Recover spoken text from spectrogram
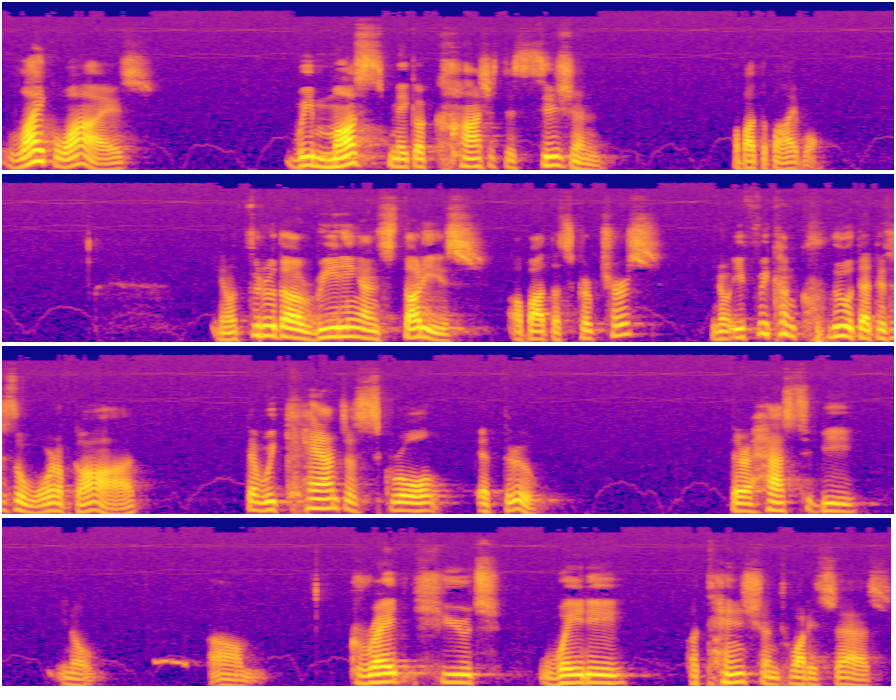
Likewise, we must make a conscious decision about the Bible. You know, through the reading and studies about the scriptures, you know, if we conclude that this is the Word of God, then we can't just scroll it through. There has to be, you know, um, great, huge, weighty attention to what it says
